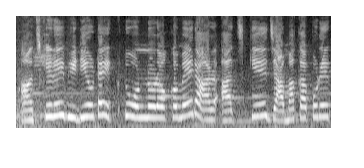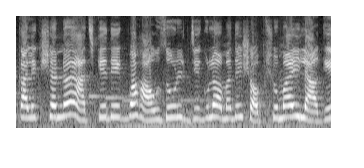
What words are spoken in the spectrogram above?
আজকের এই ভিডিওটা একটু অন্য রকমের, আর আজকে জামা কাপড়ের কালেকশন নয়, আজকে দেখব হাউস হোল্ড যেগুলো আমাদের সবসময় লাগে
